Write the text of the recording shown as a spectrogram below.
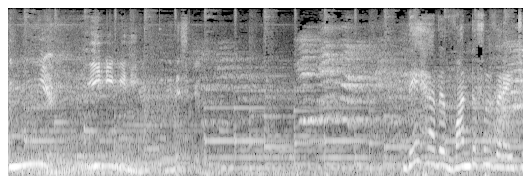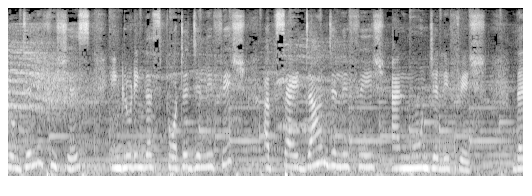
Teeny, teeny, weeny, minuscule. They have a wonderful variety of jellyfishes, including the spotted jellyfish, upside down jellyfish, and moon jellyfish. The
